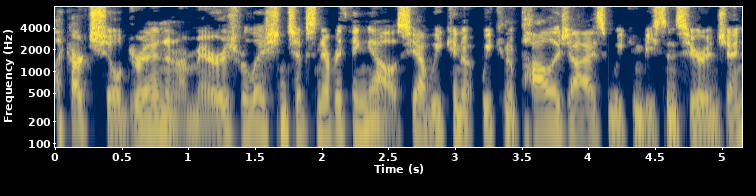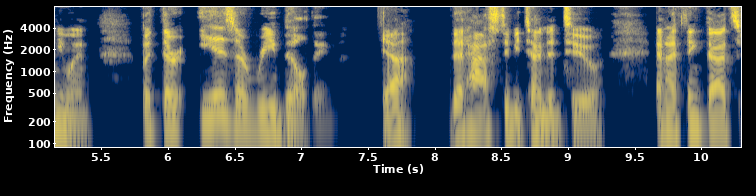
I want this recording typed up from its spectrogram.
like our children and our marriage relationships and everything else. Yeah, we can we can apologize and we can be sincere and genuine, but there is a rebuilding yeah. That has to be tended to. And I think that's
